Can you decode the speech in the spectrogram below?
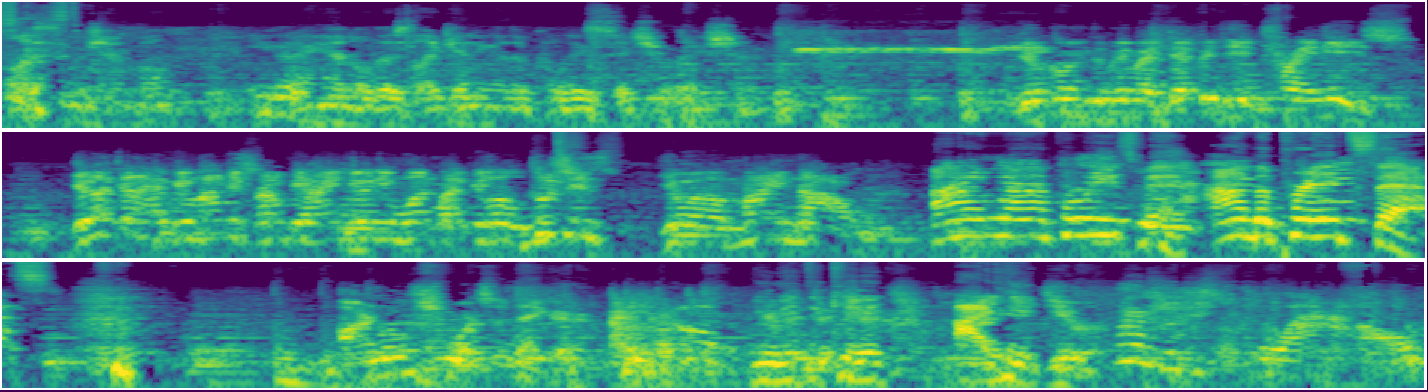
Listen, Kimble, you gotta handle this like any other police situation. You're going to be my deputy trainees. You're not gonna have your mommies run behind you anymore like your little douches. You are mine now. I'm not a policeman. I'm the princess. Arnold Schwarzenegger You hit the kid. I hit you. Wow.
